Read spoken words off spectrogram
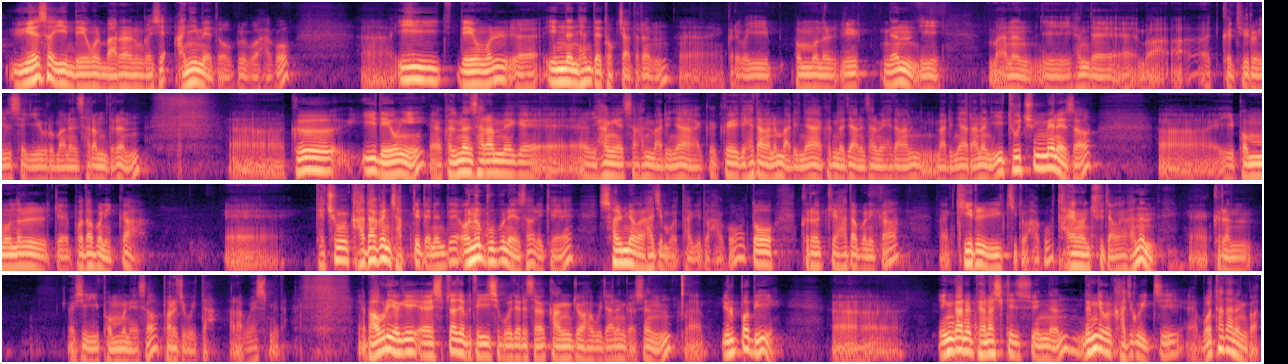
위해서 이 내용을 말하는 것이 아님에도 불구하고 아, 이 내용을 읽는 현대 독자들은 아, 그리고 이 본문을 읽는 이 많은 이 현대 뭐그 뒤로 1세기 이후로 많은 사람들은 그 이 내용이 거듭난 사람에게 향해서 한 말이냐, 그, 그에게 해당하는 말이냐, 거듭나지 않은 사람에게 해당하는 말이냐라는 이 두 측면에서 어, 이 본문을 이렇게 보다 보니까 대충 가닥은 잡게 되는데 어느 부분에서 이렇게 설명을 하지 못하기도 하고 또 그렇게 하다 보니까 어, 길을 잃기도 하고 다양한 주장을 하는 그런 것이 이 본문에서 벌어지고 있다라고 했습니다. 바울이 여기 14절부터 25절에서 강조하고자 하는 것은 어, 율법이 인간을 변화시킬 수 있는 능력을 가지고 있지 못하다는 것.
